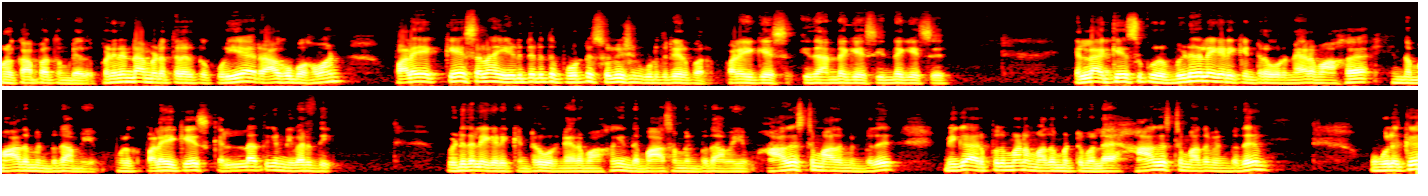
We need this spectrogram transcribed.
உங்களை காப்பாற்ற முடியாது. பன்னிரெண்டாம் இடத்துல இருக்கக்கூடிய ராகு பகவான் பழைய கேஸ் எல்லாம் எடுத்து எடுத்து போட்டு சொல்யூஷன் கொடுத்துட்டே இருப்பார். பழைய கேஸ் இது அந்த கேஸ் இந்த கேஸு எல்லா கேஸுக்கும் ஒரு விடுதலை கிடைக்கின்ற ஒரு நேரமாக இந்த மாதம் என்பது அமையும். உங்களுக்கு பழைய கேஸ்க்கு எல்லாத்துக்கும் நிவர்த்தி. விடுதலை கிடைக்கின்ற ஒரு நேரமாக இந்த மாதம் என்பது அமையும். ஆகஸ்ட் மாதம் என்பது மிக அற்புதமான மாதம் மட்டுமல்ல. ஆகஸ்ட் மாதம் என்பது உங்களுக்கு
